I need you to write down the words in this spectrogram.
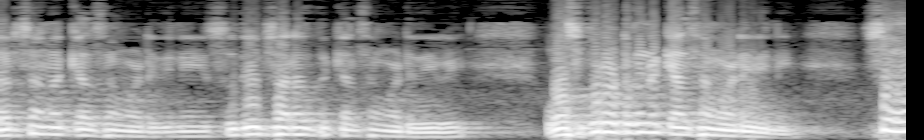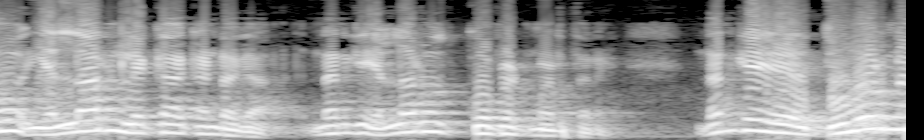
ದರ್ಶನ ಕೆಲಸ ಮಾಡಿದ್ದೀನಿ, ಸುದೀಪ್ ಸರ್ ಜೊತೆ ಕೆಲಸ ಮಾಡಿದ್ದೀವಿ ಹೊಸಬರು ಒಟ್ಟಿಗೂ ಕೆಲಸ ಮಾಡಿದ್ದೀನಿ ಸೊ ಎಲ್ಲರೂ ಲೆಕ್ಕ ಹಾಕೊಂಡಾಗ, ನನಗೆ ಎಲ್ಲರೂ ಕೋಪರೇಟ್ ಮಾಡ್ತಾರೆ. ನನಗೆ ಧ್ರುವರ್ನ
